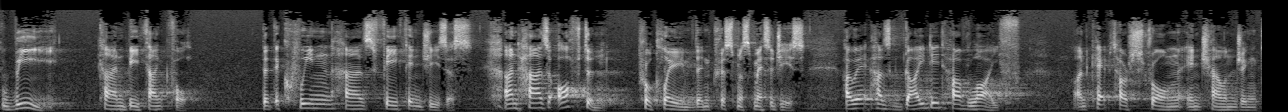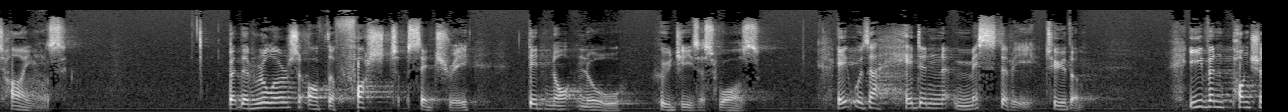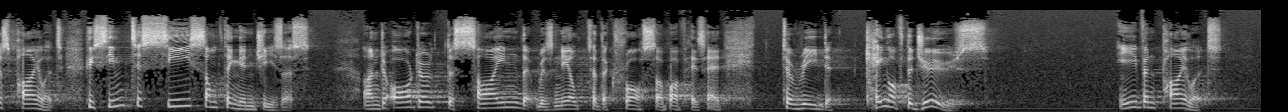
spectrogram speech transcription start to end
We can be thankful that the Queen has faith in Jesus and has often proclaimed in Christmas messages how it has guided her life and kept her strong in challenging times. But the rulers of the first century did not know who Jesus was. It was a hidden mystery to them. Even Pontius Pilate, who seemed to see something in Jesus and ordered the sign that was nailed to the cross above his head to read, King of the Jews. Even Pilate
